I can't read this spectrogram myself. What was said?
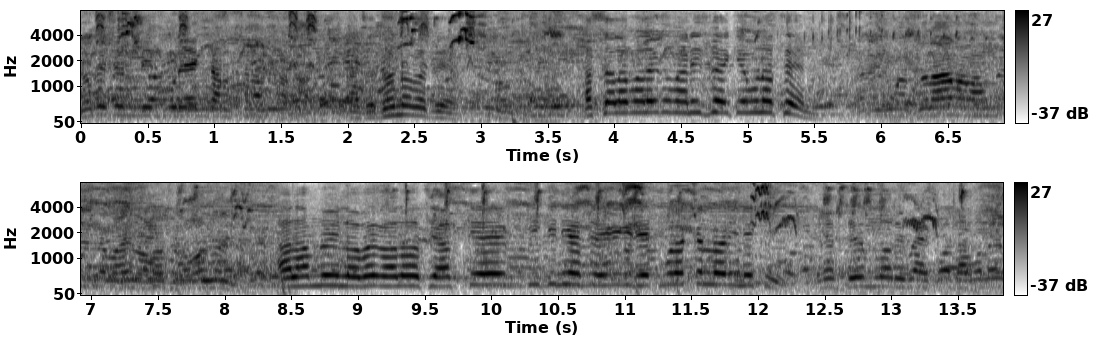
location Mirpur এক দারুসালাম আচ্ছা ধন্যবাদ ভাইয়া। আসসালামু আলাইকুম আনিস ভাই কেমন আছেন? আলহামদুলিল্লাহ ভাই ভালো আছেন আলহামদুলিল্লাহ ভাই ভালো আছি। আজকে কি কি নিয়ে আসছে এটা কি রেড মোরাক্কাল লরি নাকি? এটা সেম লরি ভাই কথা বলেন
